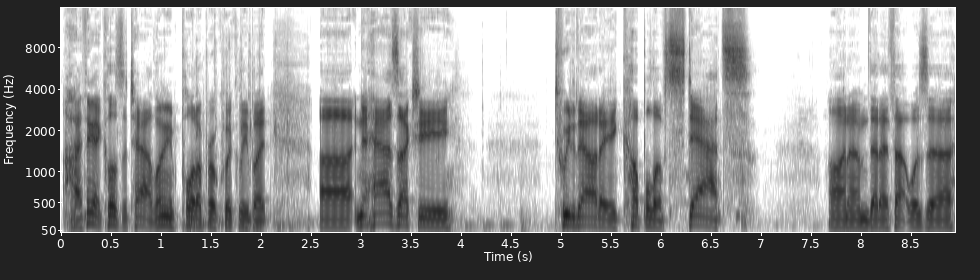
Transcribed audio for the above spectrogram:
I think I closed the tab. Let me pull it up real quickly. But uh, Nahaz actually tweeted out a couple of stats on him that I thought was uh,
